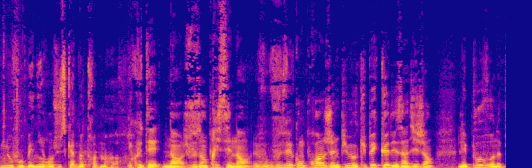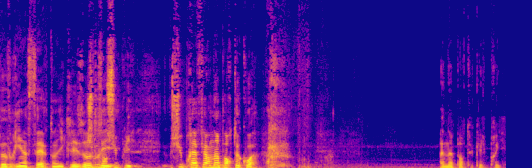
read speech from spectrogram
Nous vous bénirons jusqu'à notre mort. Écoutez, non, je vous en prie, c'est non. Vous, vous devez comprendre, je ne puis m'occuper que des indigents. Les pauvres ne peuvent rien faire, tandis que les Je autres... vous en supplie. Je suis prêt à faire n'importe quoi. À n'importe quel prix.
